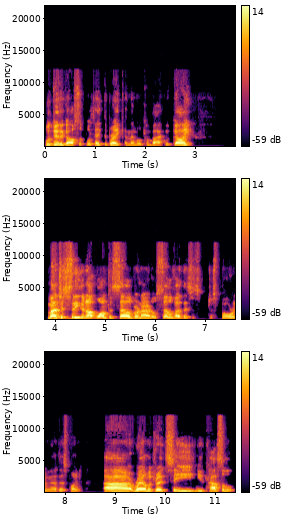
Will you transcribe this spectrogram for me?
We'll do the gossip, we'll take the break, and then we'll come back with Guy. Manchester City do not want to sell Bernardo Silva. This is just boring at this point. Uh, Real Madrid see Newcastle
